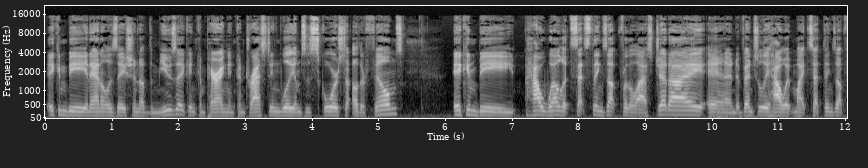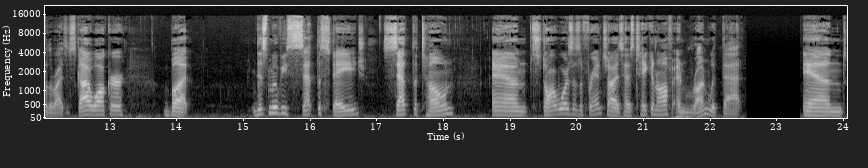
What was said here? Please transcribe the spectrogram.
It can be an analyzation of the music and comparing and contrasting Williams' scores to other films. It can be how well it sets things up for The Last Jedi and eventually how it might set things up for The Rise of Skywalker. But this movie set the stage, set the tone, and Star Wars as a franchise has taken off and run with that. And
